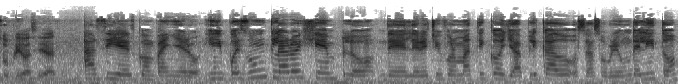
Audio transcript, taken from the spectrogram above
su privacidad. Así es, compañero. Y pues un claro ejemplo del derecho informático ya aplicado, o sea, sobre un delito,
